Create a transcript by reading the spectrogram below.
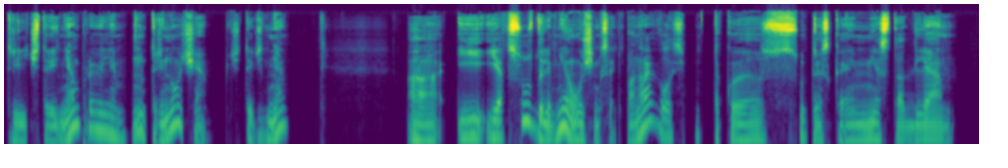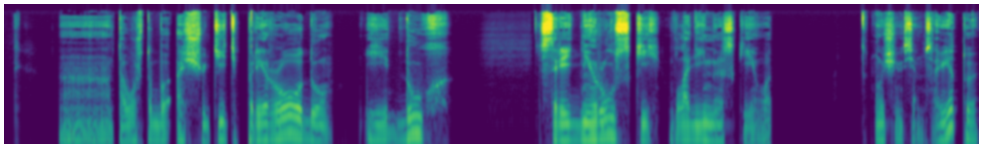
3 или 4 дня провели. Ну, 3 ночи, 4 дня. А, и я в Суздале, мне очень, кстати, понравилось. Такое суперское место для а, того, чтобы ощутить природу и дух среднерусский, Владимирский. Вот. Очень всем советую.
